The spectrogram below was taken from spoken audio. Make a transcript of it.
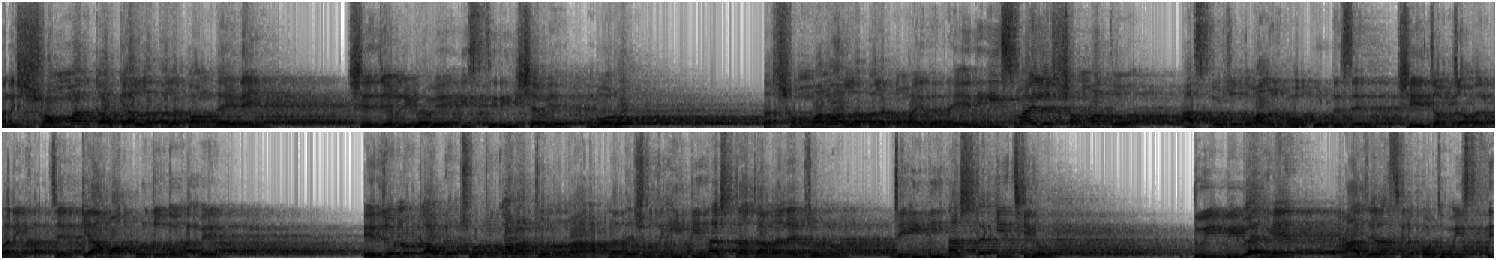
মানে সম্মান কাউকে আল্লাহ তালা কম দেয় নেই। সে যেমনিভাবে স্ত্রী হিসাবে বড়, তার সম্মানও আল্লাহ তালা কমাই দেন নাই। এদিকে ইসমাইলের সম্মান তো আজ পর্যন্ত মানুষ ভোগ করতেছেন, সেই জমজমের পানি খাচ্ছেন কে কেয়ামত পর্যন্ত খাবেন। এর জন্য কাউকে ছোট করার জন্য না, আপনাদের শুধু ইতিহাসটা জানানোর জন্য। যে ইতিহাসটা কি ছিল? দুই বিবাহের হাজেরা ছিল প্রথম স্ত্রী,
